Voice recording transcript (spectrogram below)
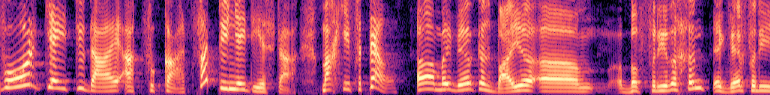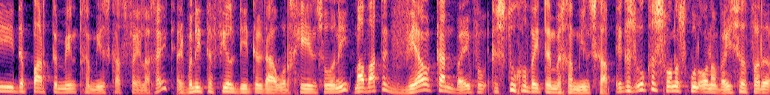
Word jy toe daai advokaat. Wat doen jy deesdae? Mag jy vertel? Uh my werk is baie ehm um, bevredigend. Ek werk vir die departement gemeenskapsveiligheid. Ek wil nie te veel detail daaroor gee en so nie, maar wat ek wel kan byvoeg, ek is toegewy aan my gemeenskap. Ek is ook 'n sonneskoolonderwyser vir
